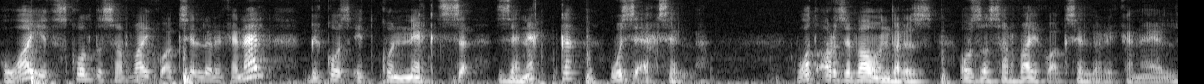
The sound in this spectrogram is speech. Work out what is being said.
Why it's called the cervico-axillary canal? Because it connects the neck with the axilla. What are the boundaries of the cervico-axillary canal?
